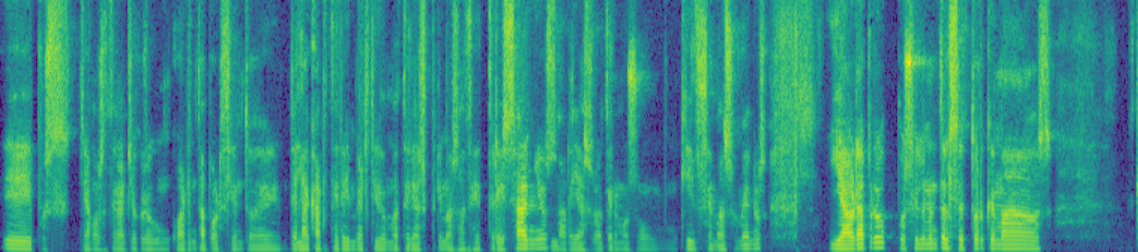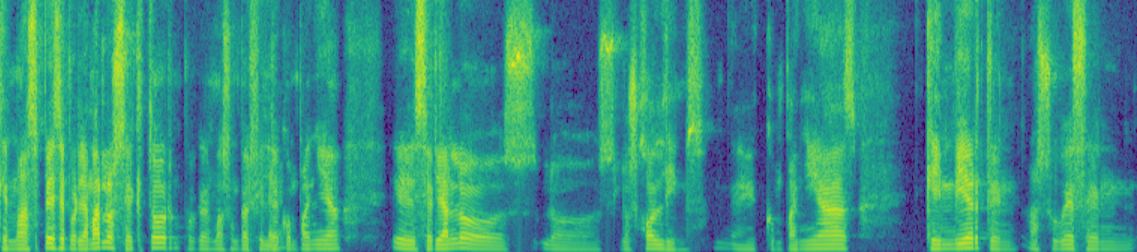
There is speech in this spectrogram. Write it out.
eh, pues llegamos a tener yo creo un 40% de, la cartera invertido en materias primas hace tres años, ahora ya solo tenemos un 15 más o menos, y ahora posiblemente el sector que más que más pese, por llamarlo sector, porque es más un perfil de compañía, eh, serían los, los, los holdings, compañías que invierten a su vez en,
